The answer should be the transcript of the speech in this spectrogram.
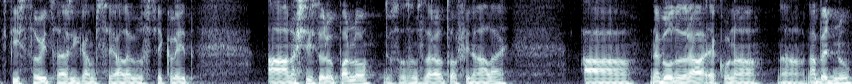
v té stojice a říkám si, ale prostě klid. A naštěstí to dopadlo, dostal jsem se teda do toho finále a nebylo to teda jako na, na, na bednu,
